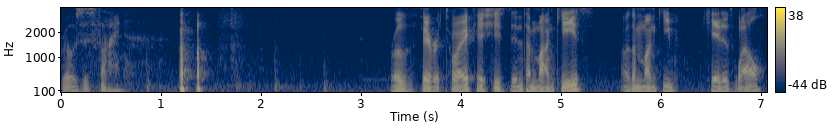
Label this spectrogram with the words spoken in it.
Rose is fine. Rose's favorite toy because she's into monkeys. I was a monkey kid as well.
